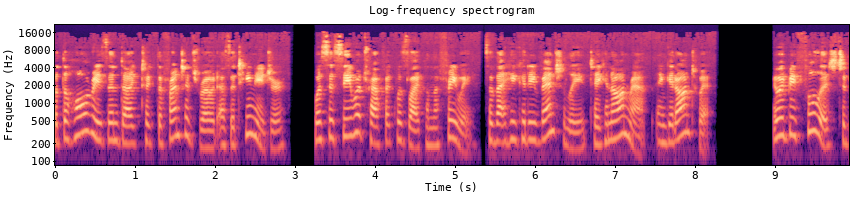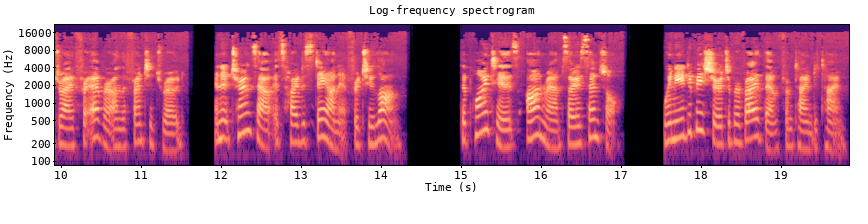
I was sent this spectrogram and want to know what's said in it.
But the whole reason Doug took the frontage road as a teenager was to see what traffic was like on the freeway so that he could eventually take an on ramp and get onto it. It would be foolish to drive forever on the frontage road, and it turns out it's hard to stay on it for too long. The point is, on ramps are essential. We need to be sure to provide them from time to time.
